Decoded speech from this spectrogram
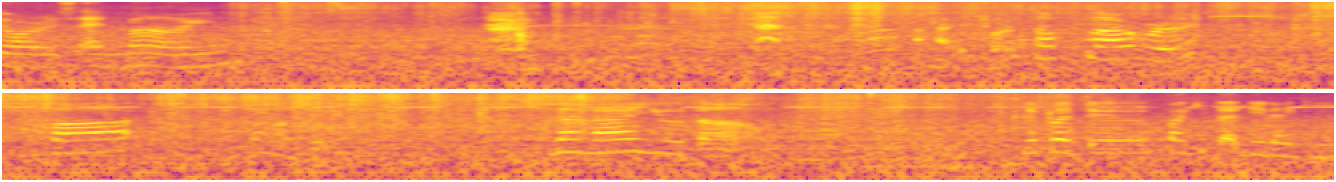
Yours and mine. I got some flowers but dah layu tau. Daripada pagi tadi lagi.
